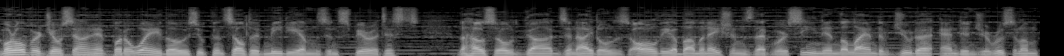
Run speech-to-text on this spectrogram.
Moreover, Josiah put away those who consulted mediums and spiritists, the household gods and idols, all the abominations that were seen in the land of Judah and in Jerusalem,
